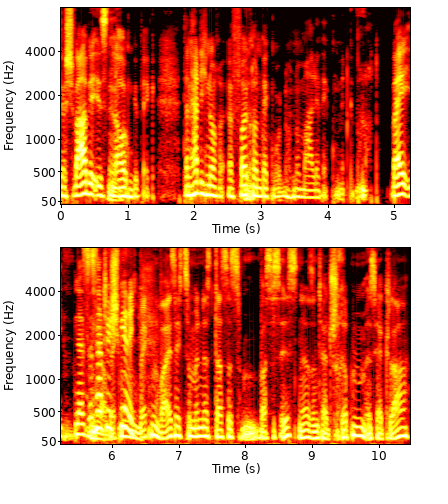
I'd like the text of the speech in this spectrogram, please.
Der Schwabe ist ein ja. Laugengebäck. Dann hatte ich noch äh, Vollkornwecken ja. und noch normale Wecken mitgebracht. Weil das ist ja, natürlich Wecken, schwierig. Wecken weiß ich zumindest, dass es, was es ist. Ne? Sind halt Schrippen, ist ja klar.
